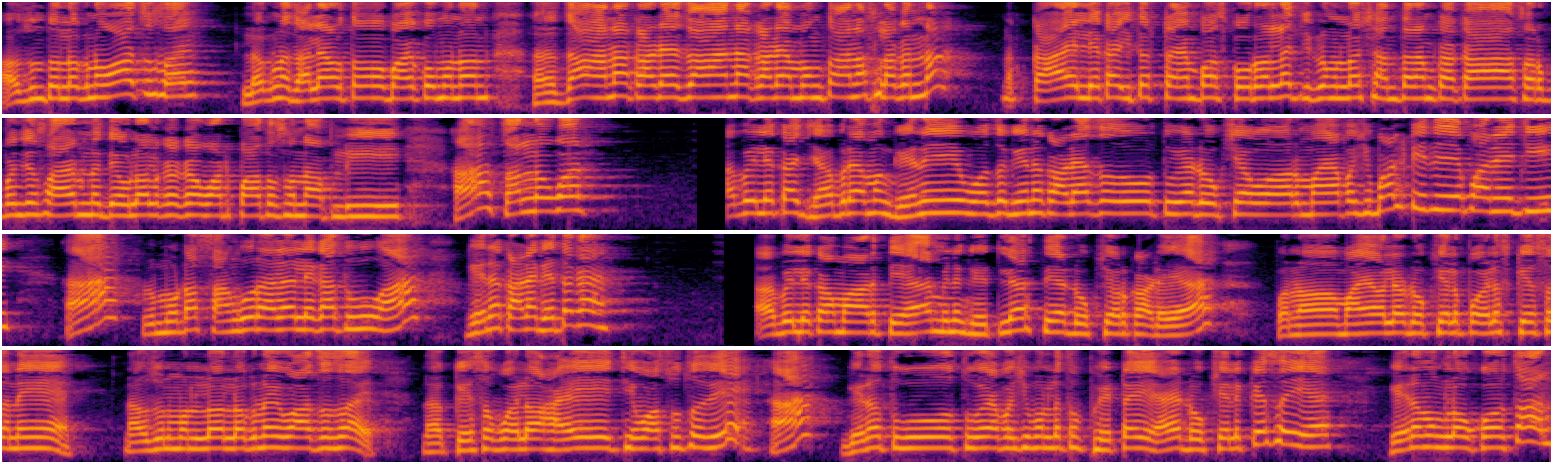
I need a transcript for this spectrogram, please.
अजून तर लग्न व्हायचंच आहे. लग्न झाल्यावर तर बायको म्हणून जा ना काड्या जा ना काड्या मग तर आणाच लागेल ना. न काय लेका इथं टाइमपास करू राहिला तिकडे म्हणलं शांताराम काका सरपंच साहेब ना देवलाल काका वाट पाहत असं ना आपली. हा चाल लवकर. अबे लेका झबऱ्या मग घेणे वज घेणं काढायचं तुझ्या डोक्यावर. मायापाशी बाल्टी दे पाण्याची. हा मोठा सांगू राहिला का तू हा? घेणं काड्या घेतं काय अबे लेका हा. मी घेतल्यास त्या डोक्यावर काढ्या पण मायावाल्या डोक्याला पहिलंच केस नाही ना अजून म्हणलं लग्नही वाचच आहे. ना केस पहिलं आहे ते वाचूच आहे. हा घे ना तू. तुझ्यापाशी म्हणलं तू फेटही आहे डोक्याला केसही आहे. घे ना मग लवकर चाल.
